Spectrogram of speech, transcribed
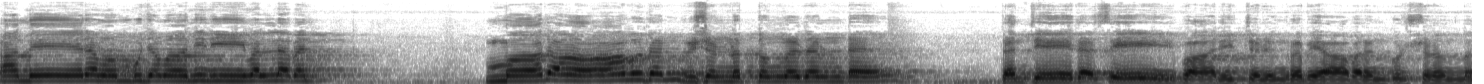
അന്നേരം അമ്പുജമാനിനി വല്ലവൻ മാതാവ് തൻ വിഷണ്ണത്വങ്ങൾ തണ്ട്. തൻ ചേതസേ പാലിച്ചഴും കൃപയാവരൻ പുരുഷനെന്ന്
